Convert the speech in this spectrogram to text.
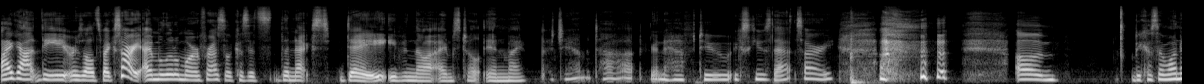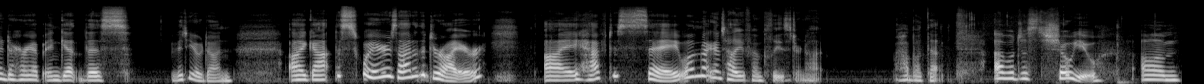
I got the results back. Sorry, I'm a little more frazzled because it's the next day, even though I'm still in my pajama top. You're gonna have to excuse that. Sorry. um, because I wanted to hurry up and get this video done. I got the squares out of the dryer. I have to say, well, I'm not gonna tell you if I'm pleased or not. How about that? I will just show you. Um,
